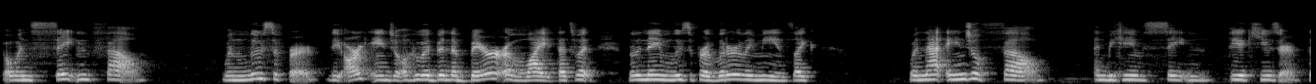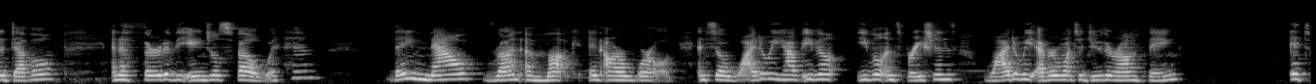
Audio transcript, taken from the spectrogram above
But when Satan fell, when Lucifer, the archangel who had been the bearer of light, that's what the name Lucifer literally means, like when that angel fell and became Satan, the accuser, the devil, and a third of the angels fell with him, they now run amok in our world. And so why do we have evil evil inspirations? Why do we ever want to do the wrong thing? It's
